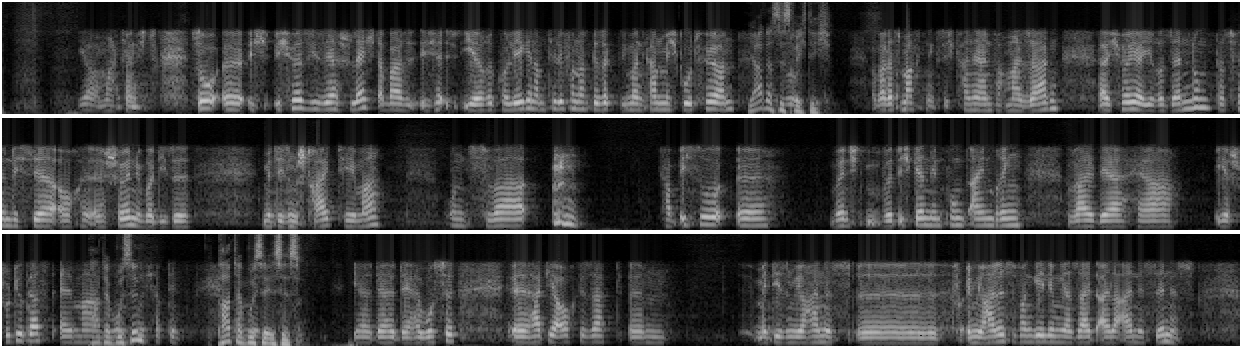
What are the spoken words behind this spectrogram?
Ja, macht ja nichts. So, äh, ich, ich höre Sie sehr schlecht, aber ich, Ihre Kollegin am Telefon hat gesagt, man kann mich gut hören. Ja, das ist so. richtig. Aber das macht nichts. Ich kann ja einfach mal sagen, äh, ich höre ja Ihre Sendung. Das finde ich sehr auch äh, schön über diese, mit diesem Streitthema. Und zwar habe ich so, äh, würde ich gerne den Punkt einbringen, weil der Herr, Ihr Studiogast, Elmar. Pater Busse? Ich den, Pater Busse ist es. Ja, der, der Herr Busse äh, hat ja auch gesagt, ähm, mit diesem Johannes, äh, im Johannesevangelium ja seid alle eines Sinnes.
